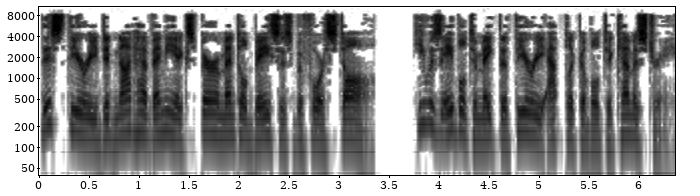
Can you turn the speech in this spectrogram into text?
This theory did not have any experimental basis before Stahl. He was able to make the theory applicable to chemistry.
